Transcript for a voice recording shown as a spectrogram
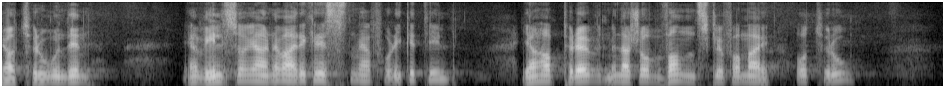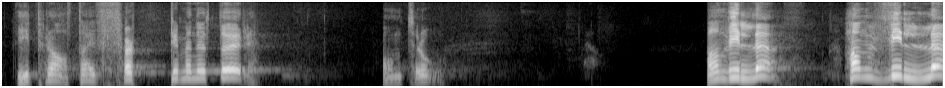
Ja, troen din. Jeg vil så gjerne være kristen, men jeg får det ikke til. Jeg har prøvd, men det er så vanskelig for meg å tro. Vi prata i 40 minutter om tro. Han ville. Han ville!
